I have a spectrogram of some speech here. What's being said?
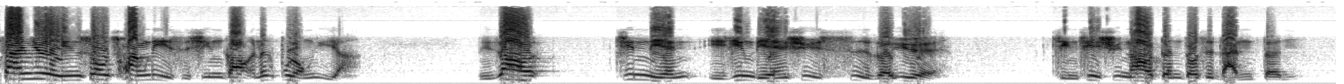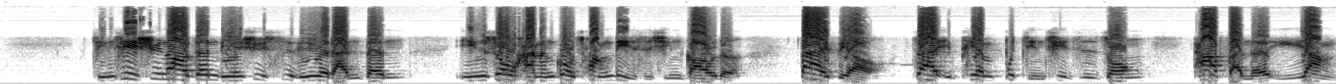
三月营收创历史新高，那个不容易啊。你知道今年已经连续四个月。景气讯号灯都是蓝灯，景气讯号灯连续四个月蓝灯，营收还能够创历史新高，的代表在一片不景气之中，它反而一样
